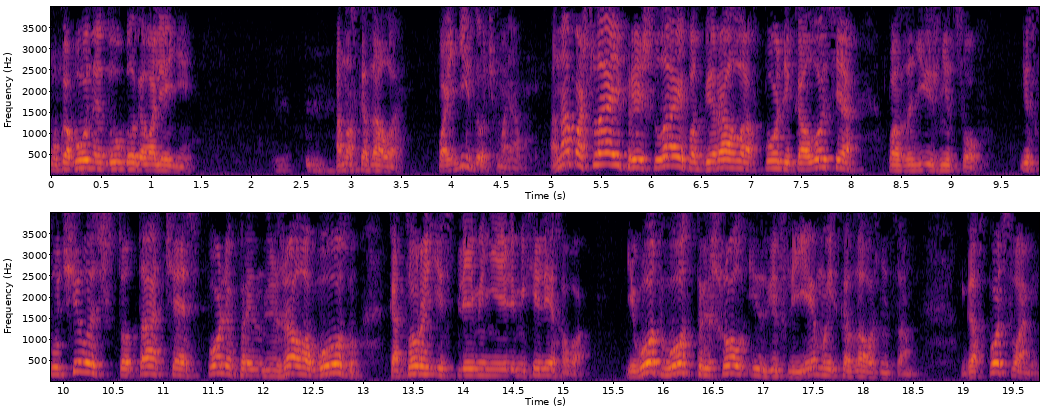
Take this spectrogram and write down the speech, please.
у кого найду благоволение». Она сказала, Пойди, дочь моя. Она пошла и пришла и подбирала в поле колосья позади жнецов. И случилось, что та часть поля принадлежала возу, который из племени Элемихелехова. И вот воз пришел из Вифлеема и сказал жнецам, «Господь с вами».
